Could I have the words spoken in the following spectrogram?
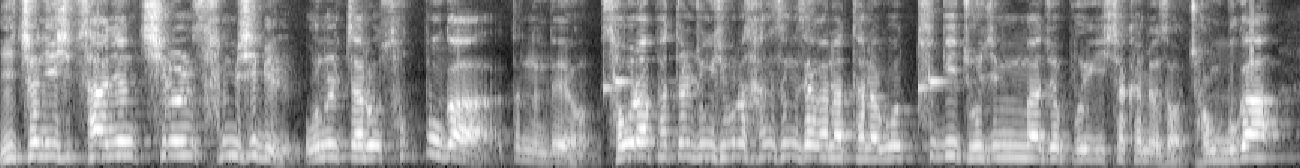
2024년 7월 30일 오늘자로 속보가 떴는데요. 서울 아파트를 중심으로 상승세가 나타나고 투기 조짐마저 보이기 시작하면서 정부가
